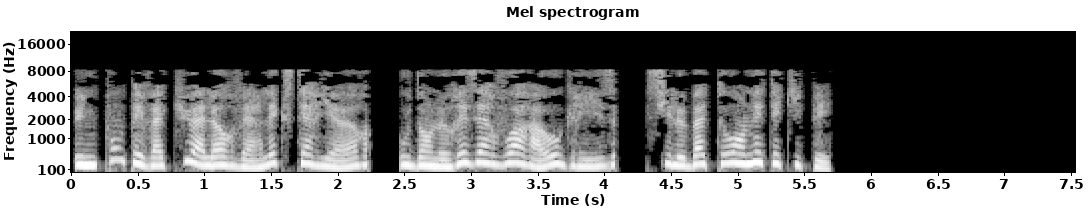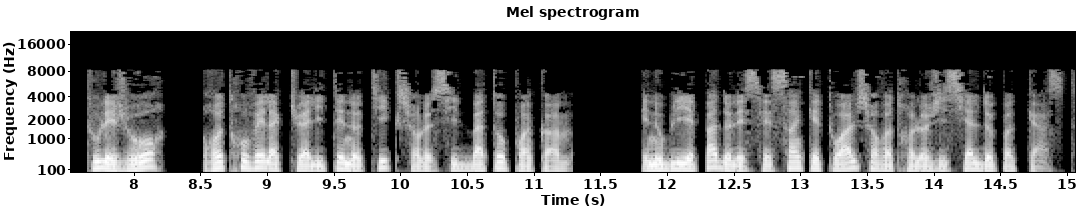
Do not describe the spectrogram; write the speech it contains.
Une pompe évacue alors vers l'extérieur, ou dans le réservoir à eau grise, si le bateau en est équipé. Tous les jours, retrouvez l'actualité nautique sur le site bateau.com. Et n'oubliez pas de laisser 5 étoiles sur votre logiciel de podcast.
